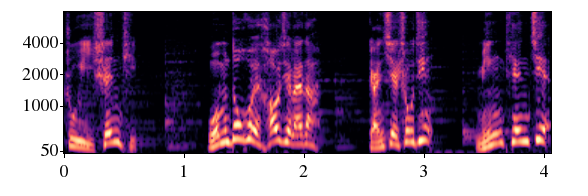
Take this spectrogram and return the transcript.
注意身体，我们都会好起来的。感谢收听，明天见。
